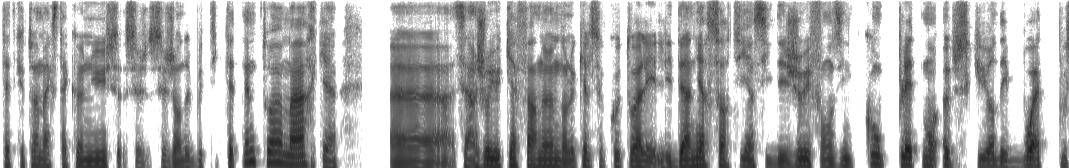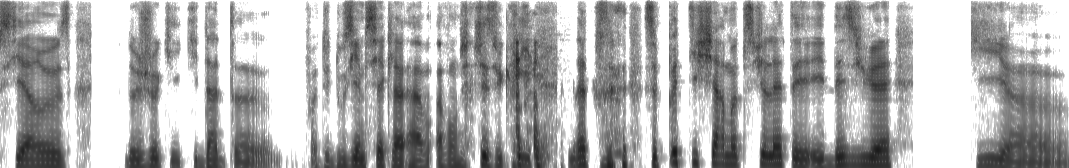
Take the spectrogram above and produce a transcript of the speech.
peut-être que toi, Max, tu as connu ce genre de boutique, peut-être même toi, Marc. C'est un joyeux capharnaüm dans lequel se côtoient les dernières sorties ainsi que des jeux et fanzines complètement obscurs, des boîtes poussiéreuses de jeux qui qui datent, du XIIe siècle a av avant Jésus-Christ. Bref, ce petit charme obsolète et et désuet qui, heu,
